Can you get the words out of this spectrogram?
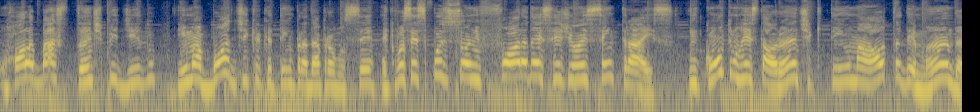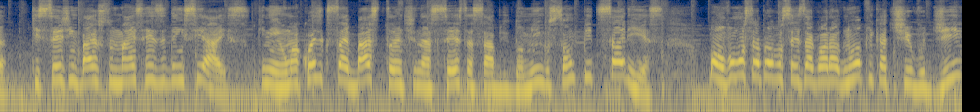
rola bastante pedido. E uma boa dica que eu tenho para dar para você é que você se posicione fora das regiões centrais. Encontre um restaurante que tem uma alta demanda que seja em bairros mais residenciais. Que nenhuma coisa que sai bastante na sexta, sábado e domingo são pizzarias. Bom, vou mostrar para vocês agora no aplicativo de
